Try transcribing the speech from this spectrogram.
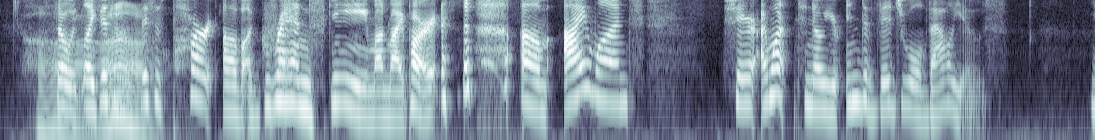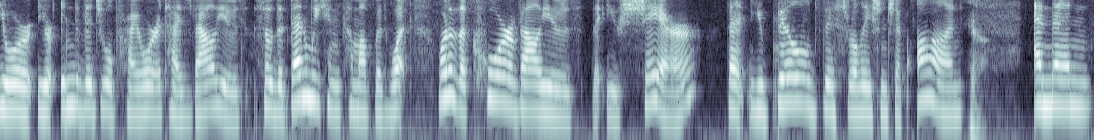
So like this is this is part of a grand scheme on my part. um, I want share. I want to know your individual values, your your individual prioritized values, so that then we can come up with what what are the core values that you share that you build this relationship on Yeah. And then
